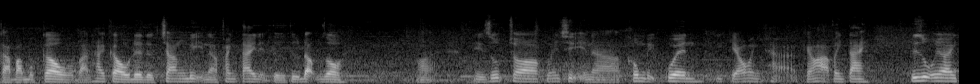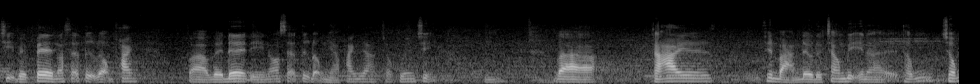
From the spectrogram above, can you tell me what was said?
cả bản một cầu bản hai cầu đều được trang bị là phanh tay điện tử tự động rồi Đấy. thì giúp cho quý anh chị là không bị quên khi kéo phanh hạ kéo hạ phanh tay ví dụ như anh chị về P nó sẽ tự động phanh và về D thì nó sẽ tự động nhả phanh ra cho quý anh chị. Ừ. Và cả hai phiên bản đều được trang bị là hệ thống chống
